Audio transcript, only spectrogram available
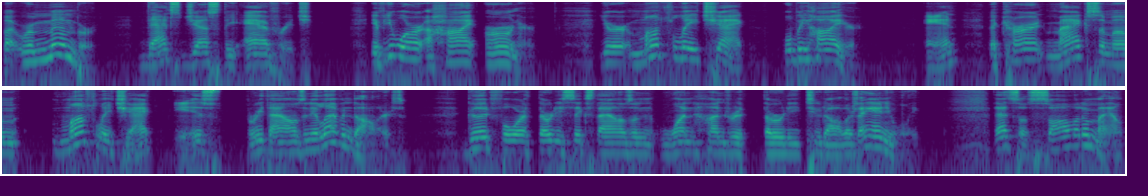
But remember, that's just the average. If you were a high earner, your monthly check will be higher. And the current maximum monthly check is $3,011, good for $36,132 annually. That's a solid amount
